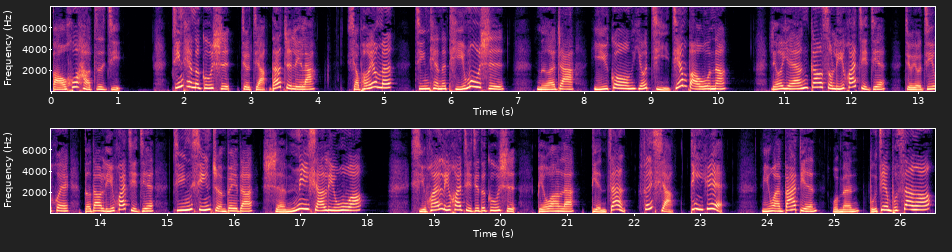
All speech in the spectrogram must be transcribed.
保护好自己。今天的故事就讲到这里啦，小朋友们，今天的题目是：哪吒一共有几件宝物呢？留言告诉梨花姐姐，就有机会得到梨花姐姐精心准备的神秘小礼物哦。喜欢梨花姐姐的故事，别忘了点赞、分享。订阅，明晚八点，我们不见不散哦。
